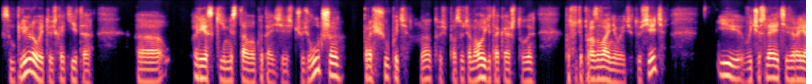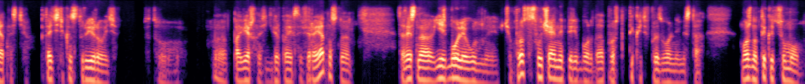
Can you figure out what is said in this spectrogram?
сэмплировать, то есть какие-то э, резкие места вы пытаетесь чуть лучше прощупать. Да? То есть, по сути, аналогия такая, что вы, по сути, прозваниваете эту сеть и вычисляете вероятности, пытаетесь реконструировать эту поверхность, гиперповерхность вероятностную. Соответственно, есть более умные, чем просто случайный перебор, да, просто тыкать в произвольные места. Можно тыкать с умом,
